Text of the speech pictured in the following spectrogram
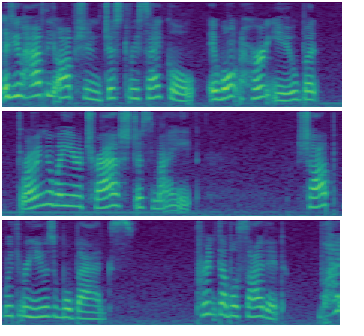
If you have the option, just recycle. It won't hurt you, but throwing away your trash just might. Shop with reusable bags. Print double sided. Why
